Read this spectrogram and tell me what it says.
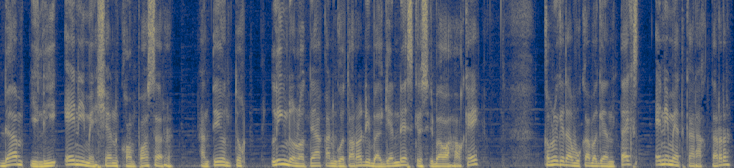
dan pilih animation composer. Nanti untuk Link downloadnya akan gue taruh di bagian deskripsi di bawah, oke? Okay? Kemudian kita buka bagian teks, animate karakter,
